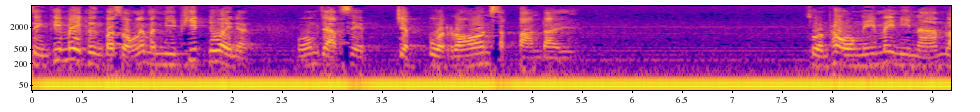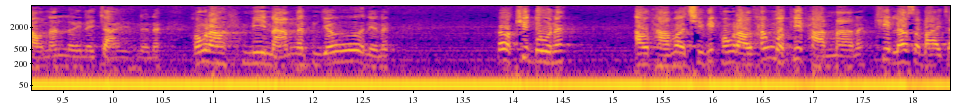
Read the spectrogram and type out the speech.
สิ่งที่ไม่พึงประสงค์และมันมีพิษด้วยเนี่ยผมจะอักเสบเจ็บปวดร้อนสักปานใด ส่วนพระองค์นี้ไม่มีน้ำเหล่านั้นเลยในใจเนี่ยนะของเรามีน้ำกันเยอะเนี่ยนะก็คิดดูนะ เอาถามว่าชีวิตของเราทั้งหมดที่ผ่านมานะคิดแล้วสบายใจ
